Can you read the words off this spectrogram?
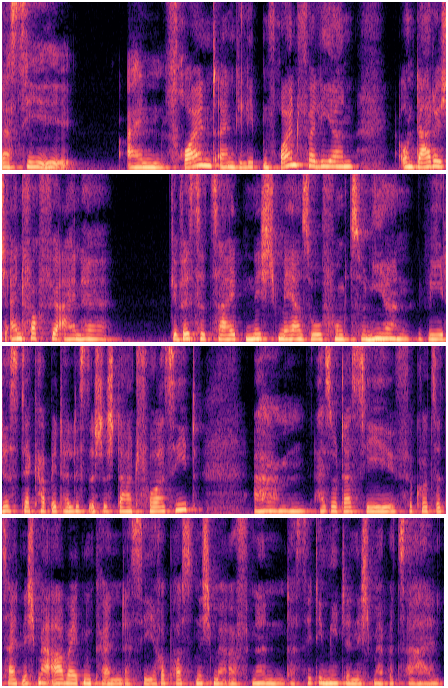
dass sie einen Freund, einen geliebten Freund verlieren und dadurch einfach für eine gewisse Zeit nicht mehr so funktionieren, wie das der kapitalistische Staat vorsieht. Ähm, also, dass sie für kurze Zeit nicht mehr arbeiten können, dass sie ihre Post nicht mehr öffnen, dass sie die Miete nicht mehr bezahlen.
